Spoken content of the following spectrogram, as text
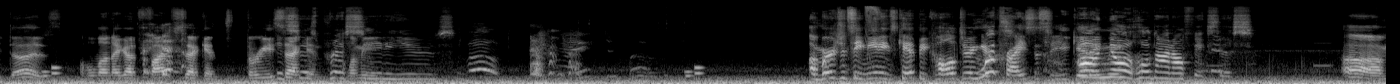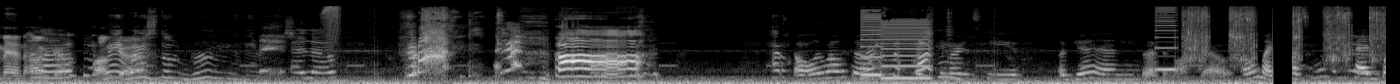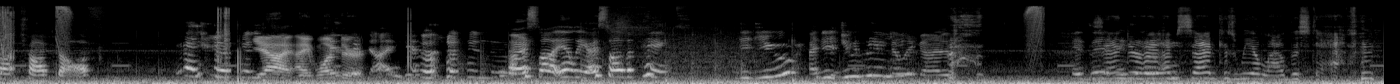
She does. Hold on, I got five seconds. Three It seconds. says press Let C to me. use. Vote. Emergency meetings can't be called during What? a crisis. Are you kidding Oh me? no, hold on, I'll fix this. Oh man, Hello? Anga. Anga. Wait, where's the room? There it is. Hello. Ah! How do, All are welcome. Where's the button? Emergency again, but I've been locked out. Oh my god, someone's head got chopped off. Yeah, I, I wonder. I saw Illy, I saw the pink. Did you? I did you really? Illy, guys. Is it? is Xander, it I- I'm sad because we allowed this to happen.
